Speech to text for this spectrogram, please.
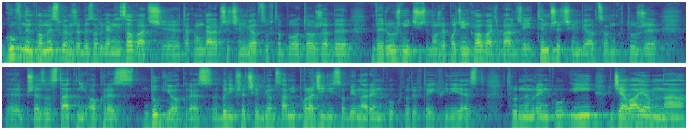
Głównym pomysłem, żeby zorganizować e, taką galę przedsiębiorców, to było to, żeby wyróżnić, czy może podziękować bardziej tym przedsiębiorcom, którzy e, przez ostatni okres, długi okres, byli przedsiębiorcami, poradzili sobie na rynku, który w tej chwili jest, trudnym rynku i działają na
